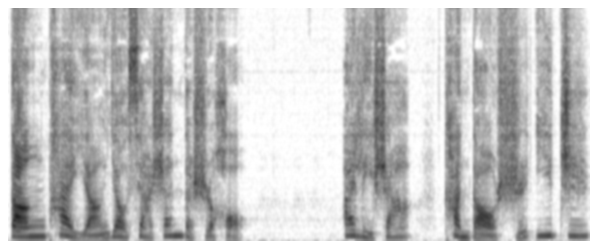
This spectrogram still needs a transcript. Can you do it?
当太阳要下山的时候，艾丽莎看到十一只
